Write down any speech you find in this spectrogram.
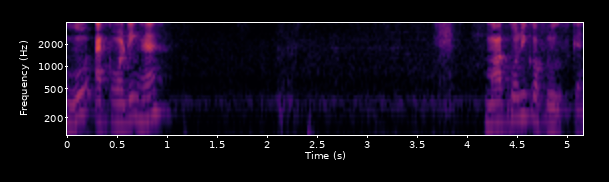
वो अकॉर्डिंग है मार्कोनिक ऑफ़ रूल्स के।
